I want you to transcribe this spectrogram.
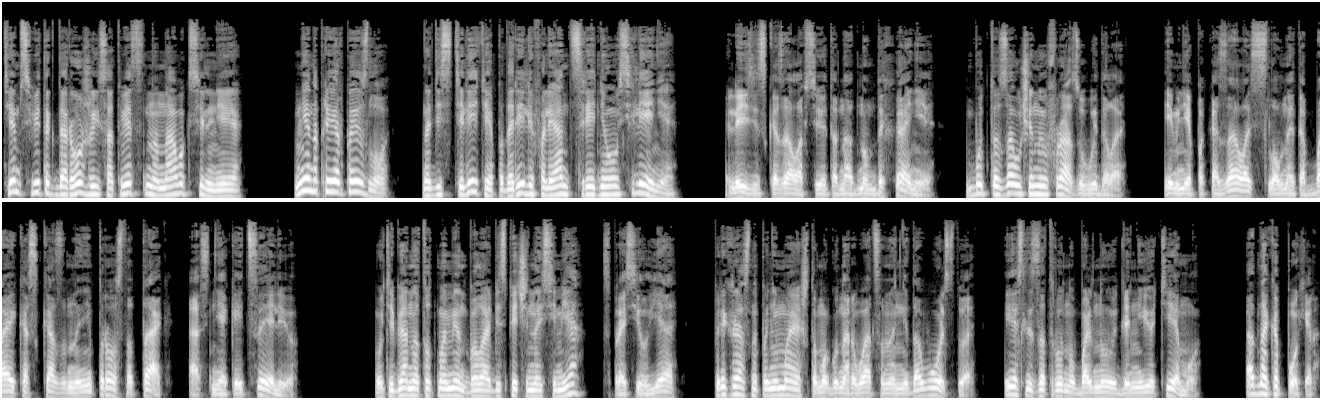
тем свиток дороже и, соответственно, навык сильнее. Мне, например, повезло. На десятилетие подарили фолиант среднего усиления. Лизи сказала все это на одном дыхании, будто заученную фразу выдала. И мне показалось, словно эта байка сказана не просто так, а с некой целью. «У тебя на тот момент была обеспеченная семья?» — спросил я, прекрасно понимая, что могу нарваться на недовольство, если затрону больную для нее тему. Однако похер,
